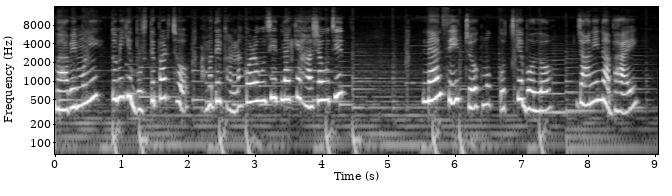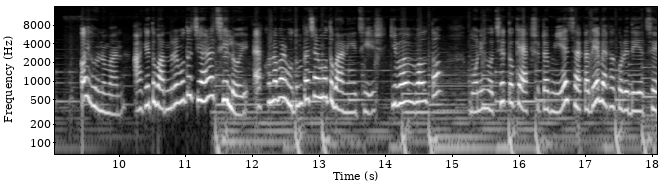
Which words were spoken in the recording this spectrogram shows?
ভাবিমণি, তুমি কি বুঝতে পারছ? আমাদের কান্না করা উচিত নাকি হাসা উচিত? ন্যান্সি চোখ মুখ কুচকে বলল, জানি না ভাই। ওই হনুমান, আগে তো বান্দরের মতো চেহারা ছিলই, এখন আবার উদুম প্যাচার মতো বানিয়েছিস। কীভাবে বলতো? মনে হচ্ছে তোকে একশোটা মেয়ে চাকা দিয়ে দেখা করে দিয়েছে।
